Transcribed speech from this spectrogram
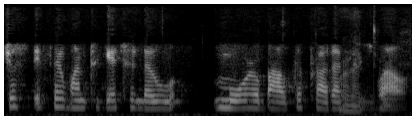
just if they want to get to know more about the product as well.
